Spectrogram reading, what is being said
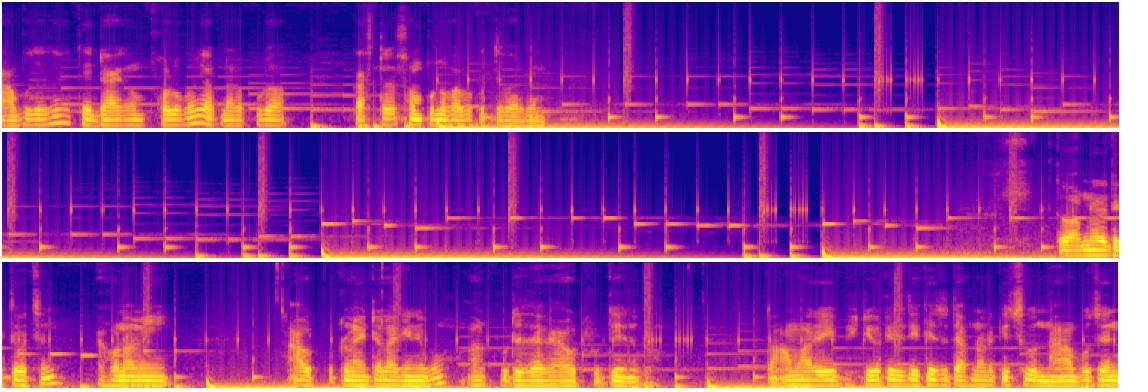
না বোঝা যায় তাহলে ডায়াগ্রাম ফলো করে আপনারা পুরো কাজটা সম্পূর্ণভাবে করতে পারবেন। তো আপনারা দেখতে পাচ্ছেন, এখন আমি আউটপুট লাইনটা লাগিয়ে নেব। আউটপুটের জায়গায় আউটপুট দিয়ে নেব। তো আমার এই ভিডিওটি দেখে যদি আপনারা কিছু না বোঝেন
